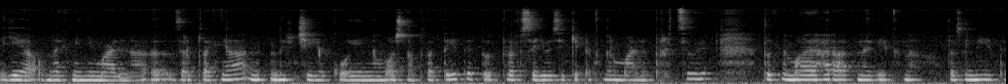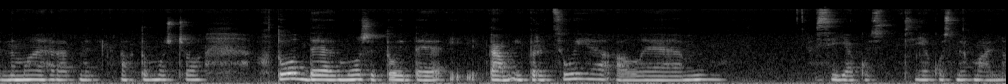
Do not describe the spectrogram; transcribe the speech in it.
є у них мінімальна е, зарплатня, нижче якої не можна платити. Тут профсоюз, які так нормально працюють, тут немає град на вікнах. Розумієте, немає град на вікнах, тому що хто де може, той де там і працює, але всі якось, якось нормально,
